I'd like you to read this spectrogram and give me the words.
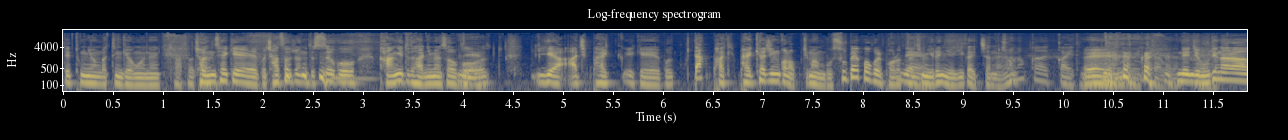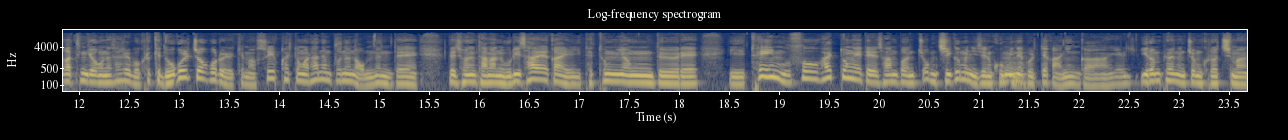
대통령 같은 경우는 자서전. 전 세계 뭐 자서전도 쓰고 강의도 다니면서 뭐 네. 이게 아직 밝 이게 뭐 딱 밝혀진 건 없지만 뭐 수백억을 벌었다 네. 지금 이런 얘기가 있잖아요. 천억 가까이 네. 든다는 네. 근데 이제 우리나라 같은 경우는 사실 뭐 그렇게 노골적으로 이렇게 막 수익 활동을 하는 분은 없는데 근데 저는 다만 우리 사회가 이 대통령들의 이 퇴임 후 활동에 대해서 한번 좀 지금은 이제는 고민해 음. 볼 때가 아닌가. 이런 표현은 좀 그렇지만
